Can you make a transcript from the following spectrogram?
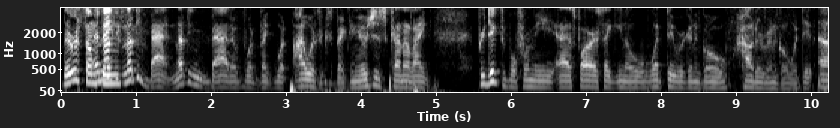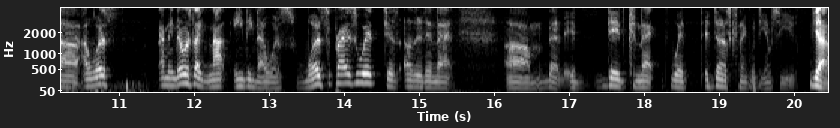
there were some and things. nothing, nothing bad, nothing bad of what like what I was expecting. It was just kind of like predictable for me as far as like you know what they were gonna go, how they were gonna go with it. Uh, I was, I mean, there was like not anything that I was was surprised with, just other than that, um, that it did connect with. It does connect with the MCU. Yeah,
